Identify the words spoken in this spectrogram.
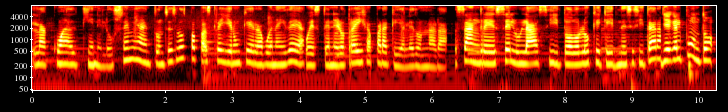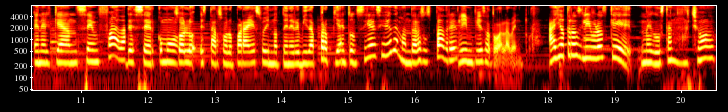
la cual tiene leucemia. Entonces los papás creyeron que era buena idea, pues tener otra hija para que ella le donara sangre, células y todo lo que Kate necesitara. Llega el punto en el que Anne se enfada de ser como solo estar solo para eso y no tener vida propia. Entonces ella decide demandar a sus padres y toda la aventura. Hay otros libros que me gustan mucho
